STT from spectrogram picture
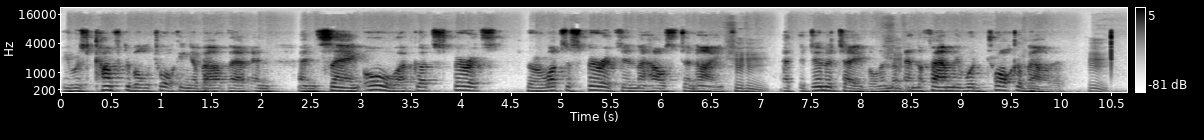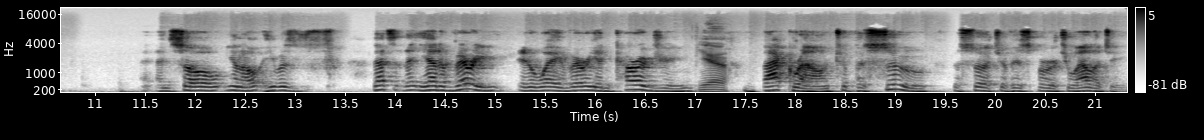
He was comfortable talking about that and, and saying, Oh, I've got spirits. There are lots of spirits in the house tonight Mm-hmm. at the dinner table. And the, and the family would talk about it. Hmm. And so, you know, he was, that's, that he had a very, in a way, very encouraging Yeah. background to pursue the search of his spirituality.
